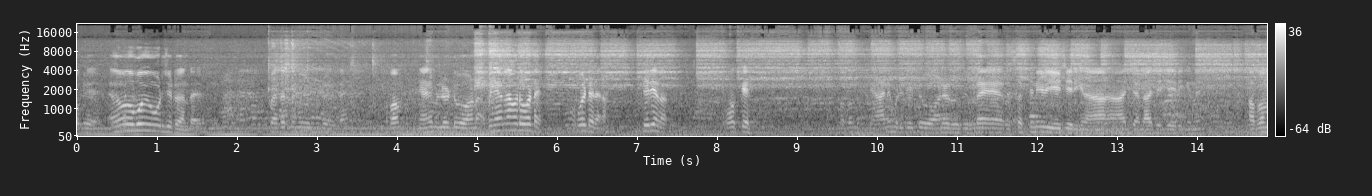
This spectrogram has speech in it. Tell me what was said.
ഓക്കെ നമുക്ക് പോയി ഓടിച്ചിട്ട് വേണ്ടായിരുന്നു അപ്പോൾ എന്തൊക്കെ പോയി അപ്പം ഞാൻ മുന്നോട്ട് പോവാണ്. അപ്പം ഞാൻ അങ്ങോട്ട് പോട്ടെ? പോയിട്ട് വരാം. ശരി എന്നാൽ ഓക്കെ അപ്പം ഞാനും വിളിച്ചിട്ട് പോവാണ്. ഇവിടെ റിസപ്ഷനിൽ ചേച്ചിയിരിക്കുന്നത് ആ ചേട്ടാ ചേച്ചിയിരിക്കുന്നത് അപ്പം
